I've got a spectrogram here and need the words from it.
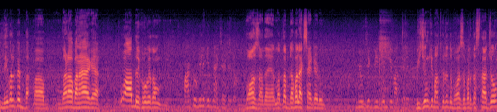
लेवल पे बड़ा बनाया गया वो आप देखोगे तो पार्ट टू के लिए कितना एक्साइटेड हो? बहुत ज़्यादा यार मतलब डबल एक्साइटेड हूँ। म्यूज़िक बीजीएम की बात करें। बीजीएम की बात करें तो बहुत ज़बरदस्त था जो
